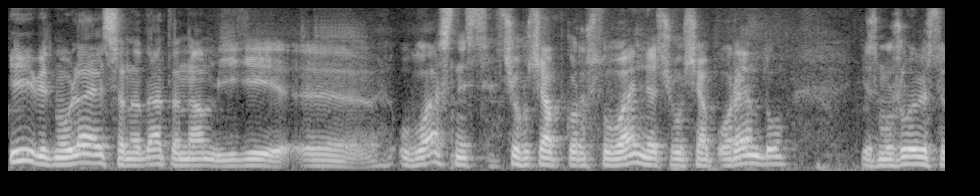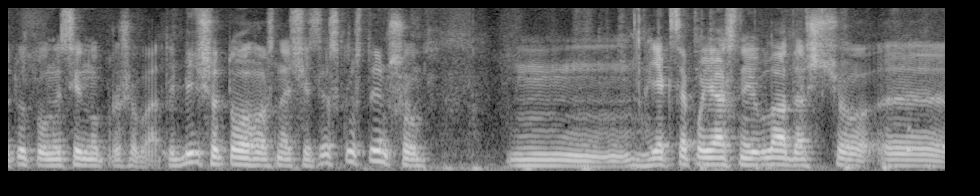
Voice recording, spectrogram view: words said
і відмовляється надати нам її е, у власність, чи хоча б користування, чи хоча б оренду, із можливістю тут повноцінно проживати. Більше того, значить, в зв'язку з тим, що як це пояснює влада, що е,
